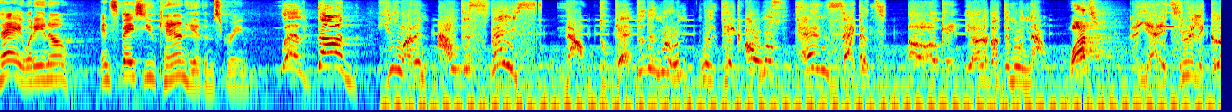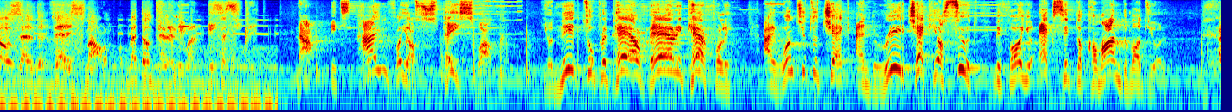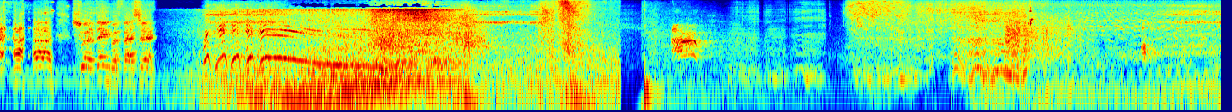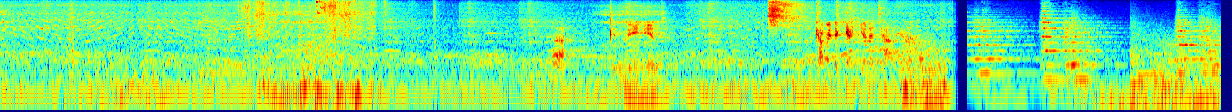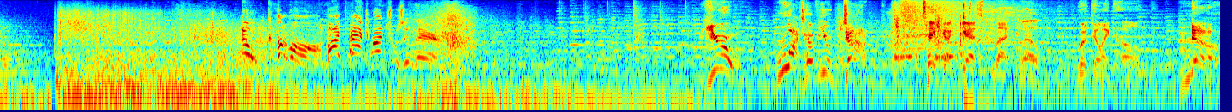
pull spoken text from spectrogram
Hey, what do you know? In space, you can hear them scream. Well done! You are in outer space! Now, to get to the moon will take almost 10 seconds. Oh, okay, you're above the moon now. What? Uh, yeah, it's really close and very small. But don't tell anyone, it's a secret. Now, it's time for your spacewalk. You need to prepare very carefully. I want you to check and recheck your suit before you exit the command module. sure thing, Professor. going home. No!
